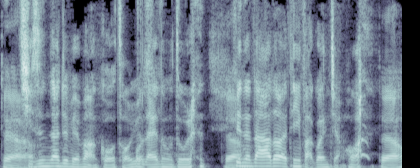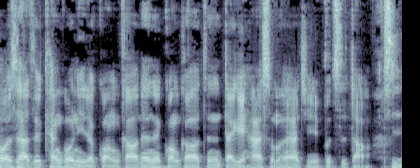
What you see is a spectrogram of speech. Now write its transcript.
对啊，其实那就没办法沟通，因为来那么多人，变成大家都在听法官讲话，对啊，或者是他只看过你的广告，但是广告真的带给他什么，他其实不知道，是。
